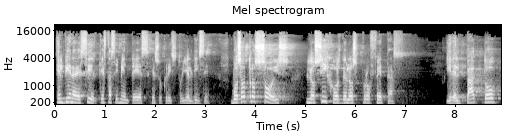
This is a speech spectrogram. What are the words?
él viene a decir que esta simiente es Jesucristo. Y él dice, vosotros sois los hijos de los profetas y del pacto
